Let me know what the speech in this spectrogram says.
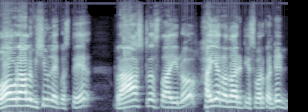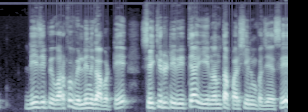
ఓవరాల్ విషయంలోకి వస్తే రాష్ట్ర స్థాయిలో హయ్యర్ అథారిటీస్ వరకు అంటే డీజీపీ వరకు వెళ్ళింది కాబట్టి సెక్యూరిటీ రీత్యా ఈయనంతా పరిశీలింపజేసి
